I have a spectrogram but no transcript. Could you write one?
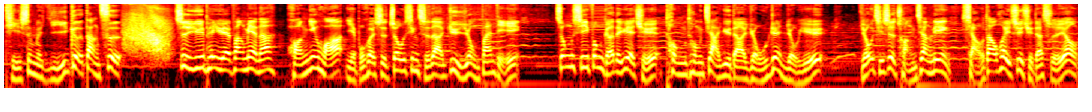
提升了一个档次。至于配乐方面呢，黄英华也不会是周星驰的御用班底，中西风格的乐曲通通驾驭的游刃有余，尤其是《闯将令》《小刀会》序曲的使用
